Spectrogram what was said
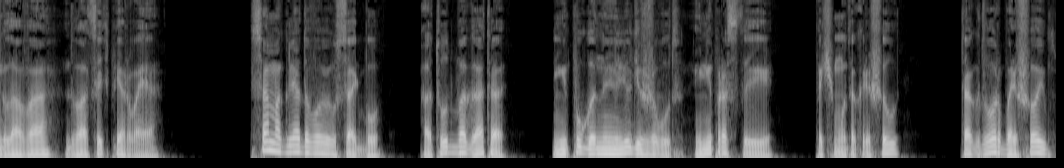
Глава двадцать первая. Сам оглядываю усадьбу, а тут богато. Непуганные люди живут, и непростые. Почему так решил? Так двор большой,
